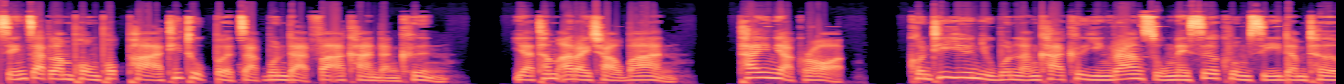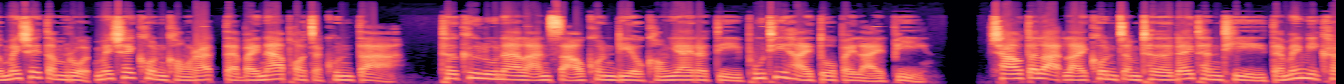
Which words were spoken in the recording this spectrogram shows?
เสียงจากลำโพงพกพาที่ถูกเปิดจากบนดาดฟ้าอาคารดังขึ้น อย่าทำอะไรชาวบ้าน ถ้ายังอยากรอดคนที่ยืนอยู่บนหลังคาคือหญิงร่างสูงในเสื้อคลุมสีดำเธอไม่ใช่ตำรวจไม่ใช่คนของรัฐแต่ใบหน้าพอจะคุ้นตา ธอคือลูนาหลานสาวคนเดียวของยายรตีผู้ที่หายตัวไปหลายปี ชาวตลาดหลายคนจำเธอได้ทันที แต่ไม่มีใคร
